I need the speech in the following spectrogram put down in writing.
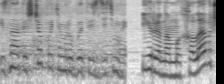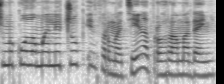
і знати, що потім робити з дітьми. Ірина Михалевич, Микола Мельничук. Інформаційна програма День.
